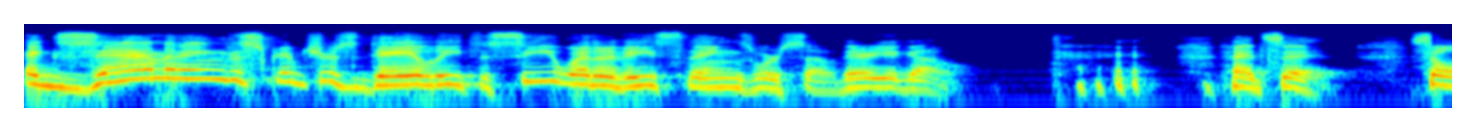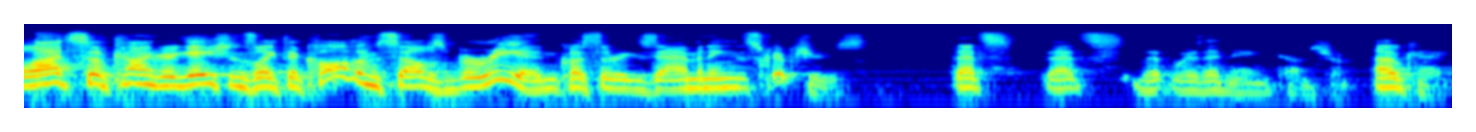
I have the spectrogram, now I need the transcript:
Examining the scriptures daily to see whether these things were so. There you go. That's it. So lots of congregations like to call themselves Berean because they're examining the scriptures. That's, that's where the name comes from. Okay.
